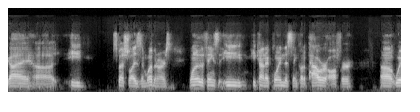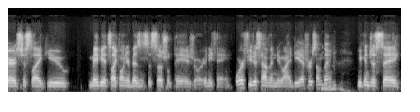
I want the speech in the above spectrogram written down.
guy. Uh, he specializes in webinars. One of the things that he he kind of coined this thing called a power offer, uh, where it's just like you maybe it's like on your business's social page or anything, or if you just have a new idea for something, mm-hmm. you can just say,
